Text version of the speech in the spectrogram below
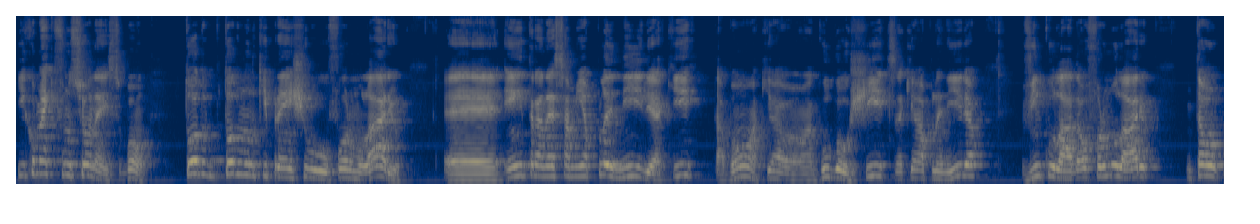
E como é que funciona isso? Bom, todo, todo mundo que preenche o formulário é, entra nessa minha planilha aqui, tá bom? Aqui é uma Google Sheets, aqui é uma planilha vinculada ao formulário. Então,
